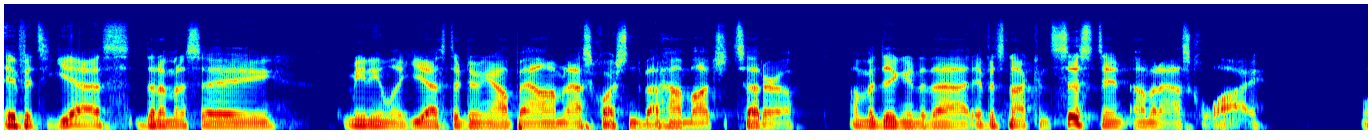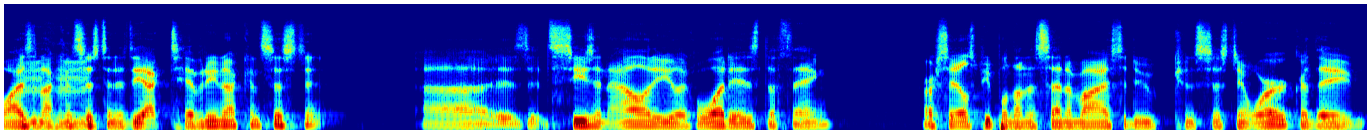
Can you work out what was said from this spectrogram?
If it's yes, then I'm going to say, meaning like yes, they're doing outbound. I'm going to ask questions about how much, etc. I'm going to dig into that. If it's not consistent, I'm going to ask why. Why is it not Mhm. consistent? Is the activity not consistent? Uh, is it seasonality? Like, what is the thing? Are salespeople not incentivized to do consistent work? Are they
